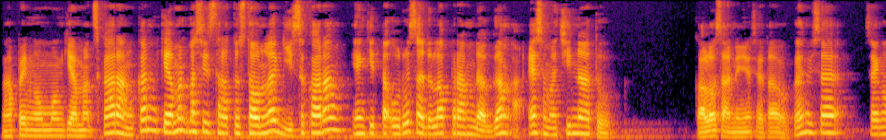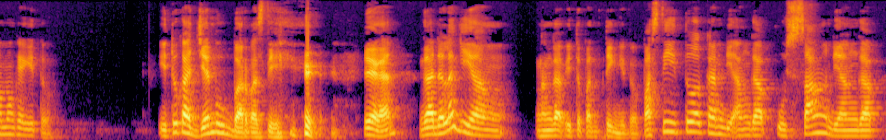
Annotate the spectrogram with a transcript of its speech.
ngapain ngomong kiamat sekarang? Kan kiamat masih 100 tahun lagi. Sekarang yang kita urus adalah perang dagang AS sama Cina tuh. Kalau seandainya saya tahu kan bisa saya ngomong kayak gitu. Itu kajian bubar pasti ya kan? Nggak ada lagi yang nganggap itu penting gitu. Pasti itu akan dianggap usang dianggap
